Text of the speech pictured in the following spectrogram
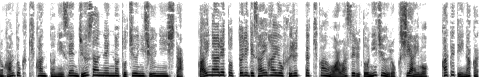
の監督期間と2013年の途中に就任したガイナーレ鳥取で采配を振るった期間を合わせると26試合も勝てていなかっ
